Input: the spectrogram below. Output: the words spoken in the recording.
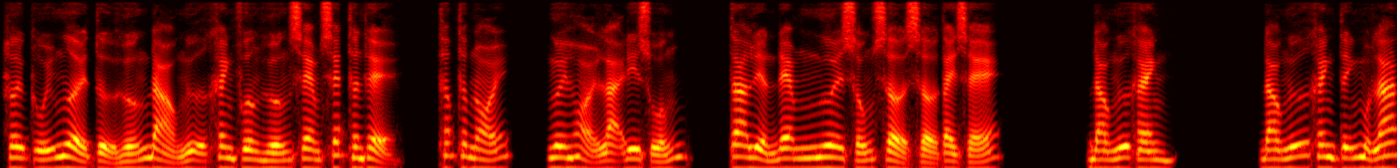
hơi cúi người tử hướng đảo ngự khanh phương hướng xem xét thân thể, thấp thấp nói, ngươi hỏi lại đi xuống, ta liền đem ngươi sống sở sở tay xé. Đào ngữ khanh. Đào ngữ khanh tính một lát,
